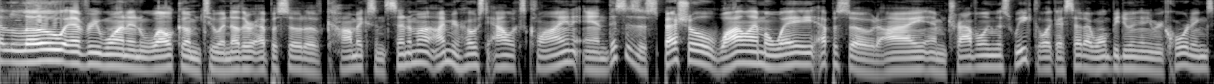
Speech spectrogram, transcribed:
Hello, everyone, and welcome to another episode of Comics and Cinema. I'm your host, Alex Klein, and this is a special While I'm Away episode. I am traveling this week. Like I said, I won't be doing any recordings,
